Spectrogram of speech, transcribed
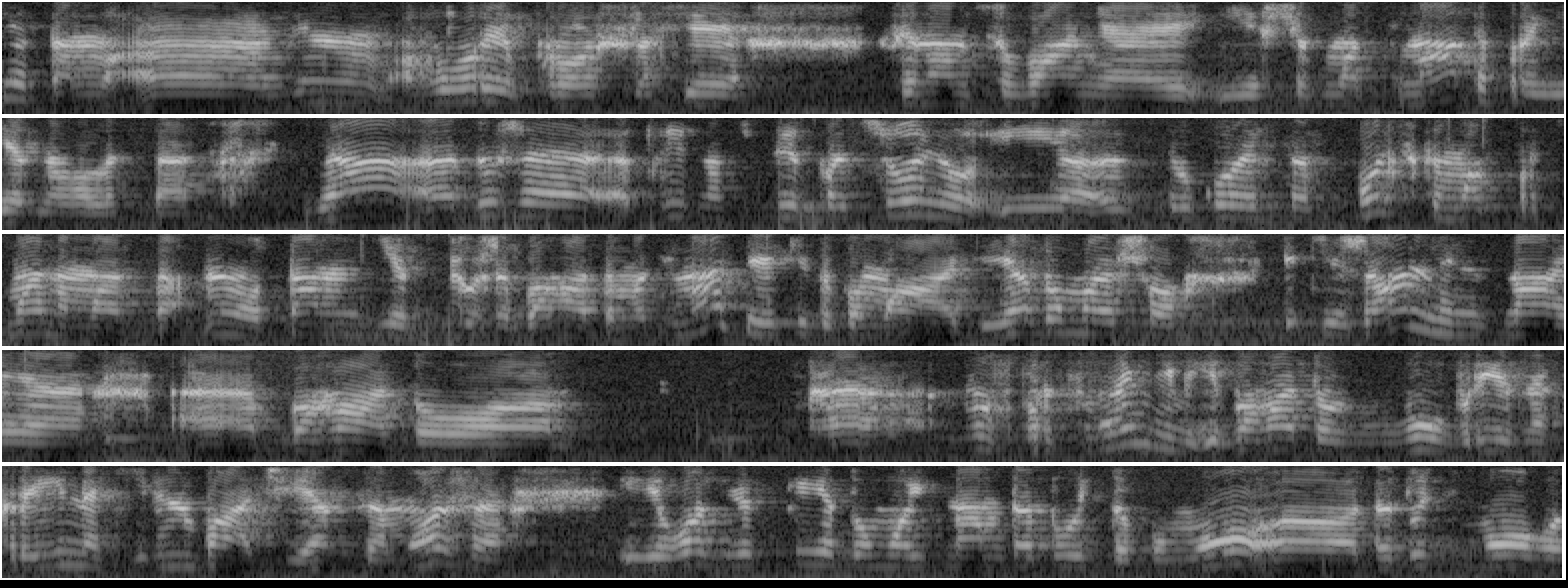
є там е, він говорив про шляхи фінансування і щоб меценати приєднувалися. Я е, дуже плідно співпрацюю і е, спілкуюся з польськими спортсменами. Ну там є дуже багато меценатів, які допомагають. І я думаю, що який Жан він знає е, багато спортсменів і багато був в різних країнах, і він бачить, як це може. І його зв'язки, я думаю, нам дадуть допомогу, дадуть змогу,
